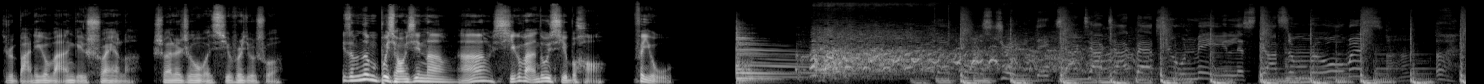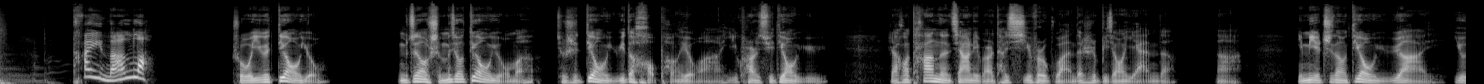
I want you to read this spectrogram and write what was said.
就是把这个碗给摔了，摔了之后我媳妇儿就说。你怎么那么不小心呢？啊，洗个碗都洗不好，废物！太难了。说我一个钓友，你们知道什么叫钓友吗？就是钓鱼的好朋友啊，一块儿去钓鱼。然后他呢，家里边他媳妇管的是比较严的啊。你们也知道钓鱼啊，有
